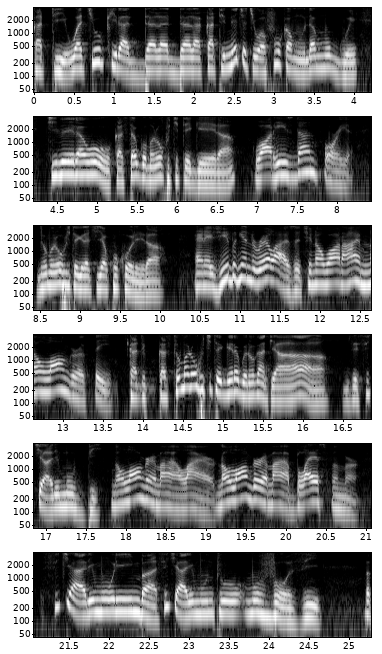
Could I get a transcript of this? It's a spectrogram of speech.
kati wakyukira ddala ddala kati n'ekyo kye wafuuka munda mu ggwe kibeerawo kasita gwe omala okukitegeera n'omala okukitegeera kye yakukolera And as you begin to realize that, you know what, I am no longer a thief. No longer am I a liar. No longer am I a blasphemer. Sikyali mulimba sikyali muntu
